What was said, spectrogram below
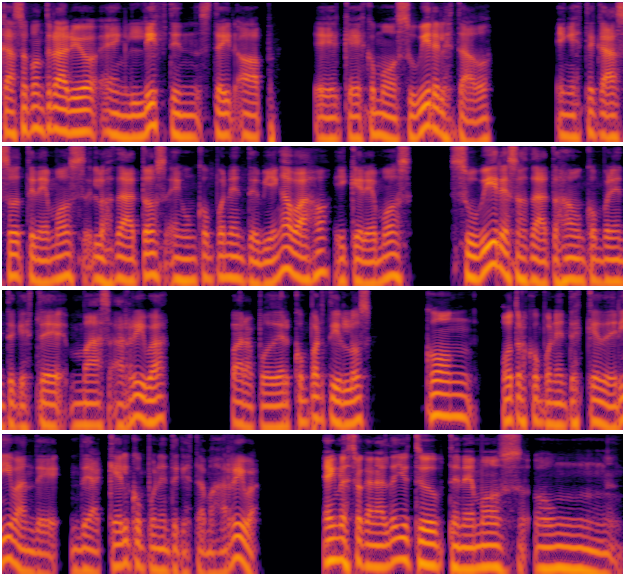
Caso contrario, en lifting state up, eh, que es como subir el estado, en este caso tenemos los datos en un componente bien abajo y queremos subir esos datos a un componente que esté más arriba para poder compartirlos con otros componentes que derivan de, de aquel componente que está más arriba. En nuestro canal de YouTube tenemos un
